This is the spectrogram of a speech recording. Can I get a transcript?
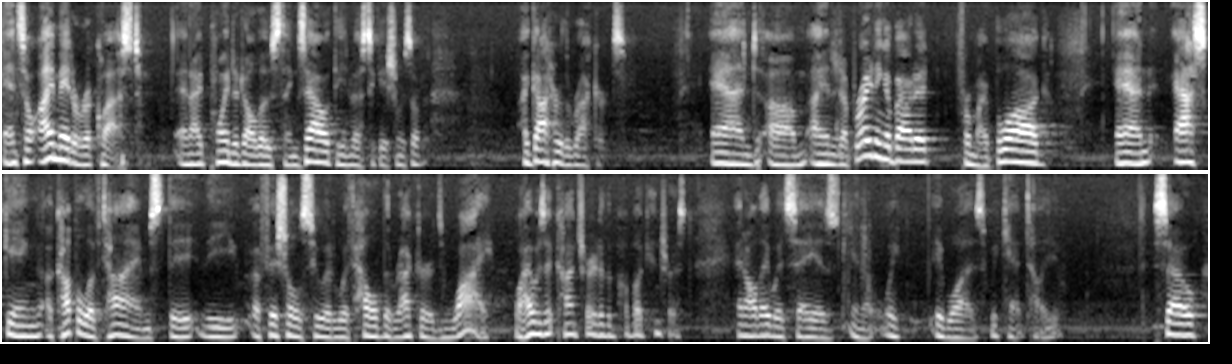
and so I made a request and I pointed all those things out. The investigation was over. I got her the records. And um, I ended up writing about it for my blog and asking a couple of times the, the officials who had withheld the records why. Why was it contrary to the public interest? And all they would say is, you know, we, it was. We can't tell you. So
